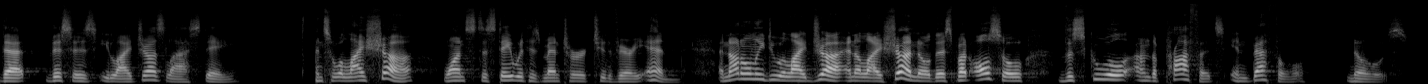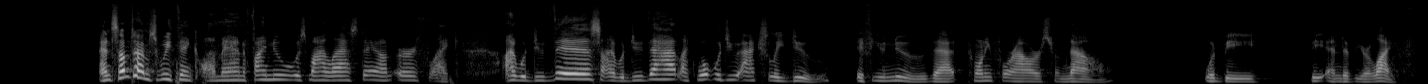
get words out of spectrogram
that this is Elijah's last day. And so Elisha wants to stay with his mentor to the very end. And not only do Elijah and Elisha know this, but also the school and the prophets in Bethel knows. And sometimes we think, oh man, if I knew it was my last day on earth, like I would do this, I would do that. Like, what would you actually do if you knew that 24 hours from now would be the end of your life?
